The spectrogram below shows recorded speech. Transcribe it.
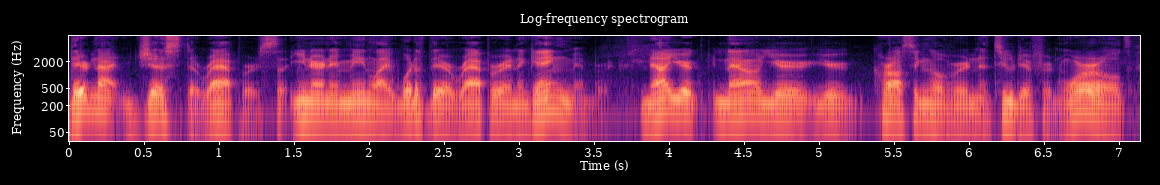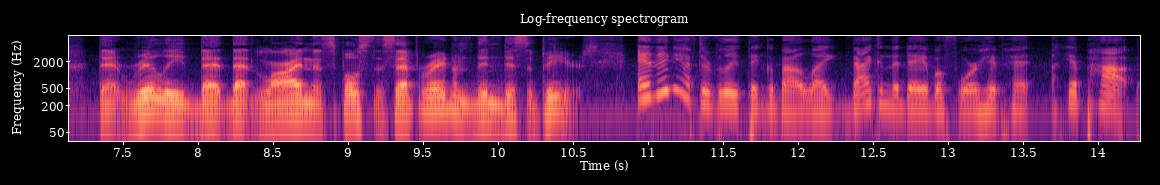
they're not just a rapper. So, you know what I mean? Like, what if they're a rapper and a gang member? Now you're now you're you're crossing over into two different worlds. That really that that line that's supposed to separate them then disappears. And then you have to really think about like back in the day before hip hip hop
